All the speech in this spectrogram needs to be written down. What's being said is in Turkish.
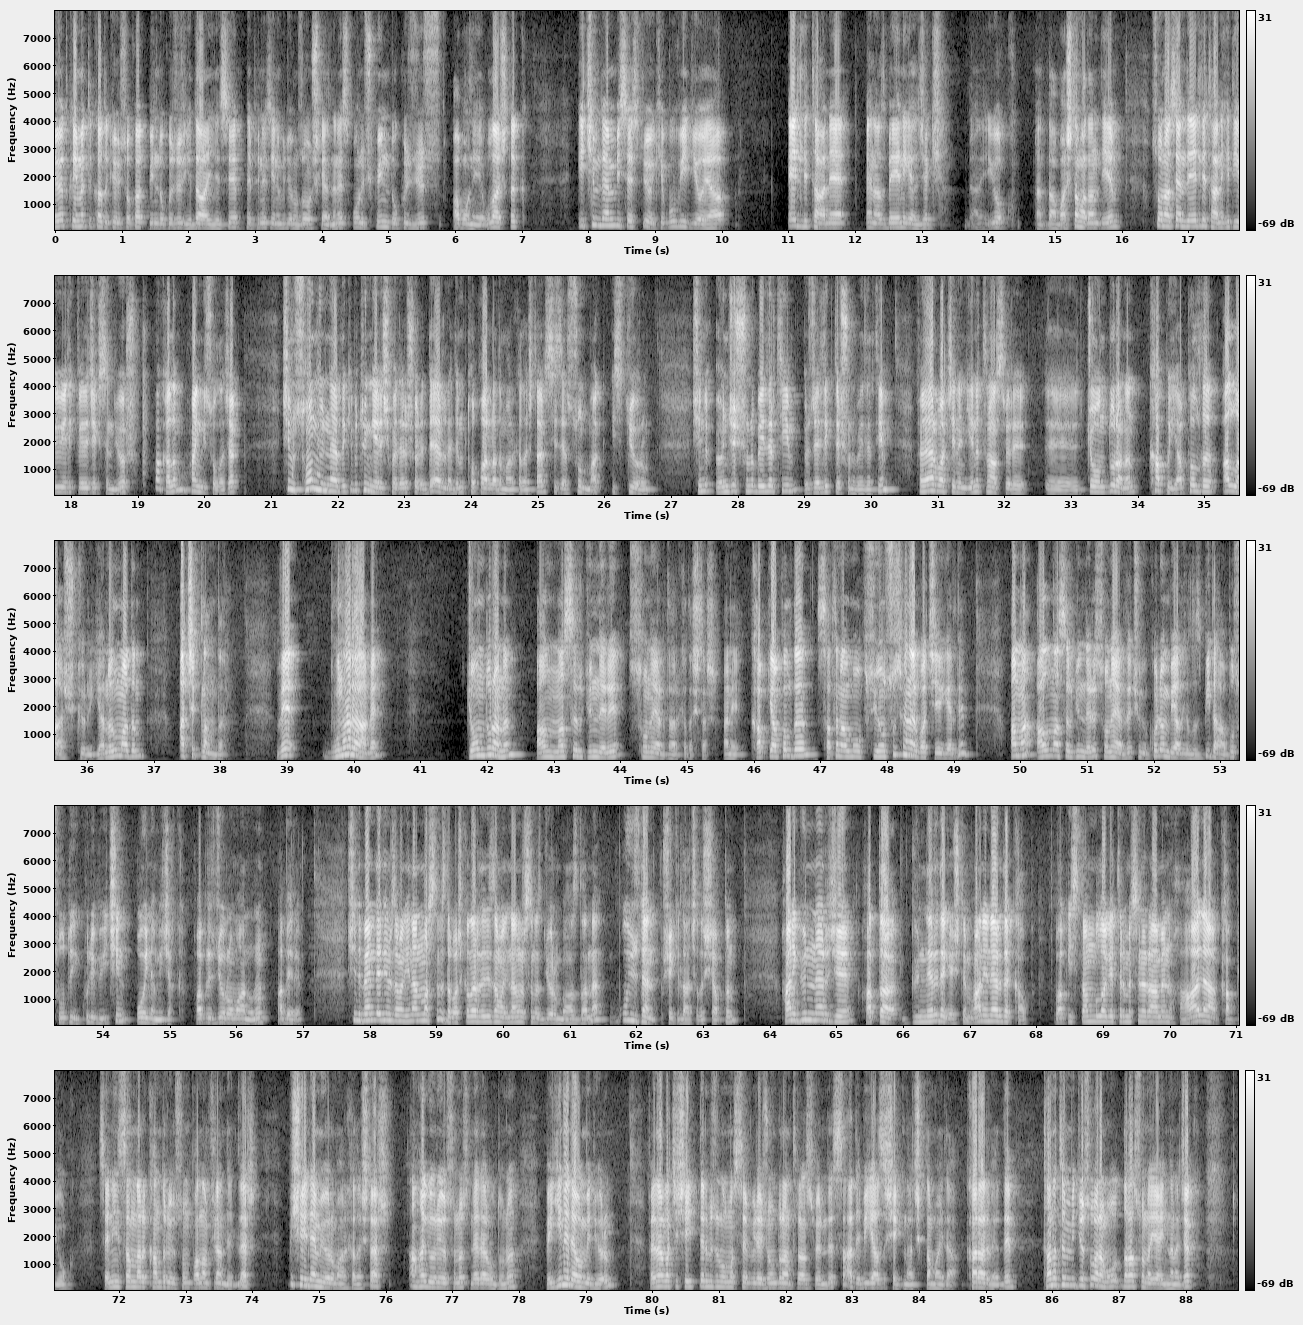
Evet kıymetli Kadıköy Sokak 1907 ailesi hepiniz yeni videomuza hoş geldiniz. 13.900 aboneye ulaştık. İçimden bir ses diyor ki bu videoya 50 tane en az beğeni gelecek. Yani yok ben daha başlamadan diye. Sonra sen de 50 tane hediye üyelik vereceksin diyor. Bakalım hangisi olacak. Şimdi son günlerdeki bütün gelişmeleri şöyle değerledim, toparladım arkadaşlar. Size sunmak istiyorum. Şimdi önce şunu belirteyim. Özellikle şunu belirteyim. Fenerbahçe'nin yeni transferi e, John Duran'ın kapı yapıldı. Allah'a şükür yanılmadım. Açıklandı. Ve buna rağmen John Duran'ın Al Nasır günleri sona erdi arkadaşlar. Hani kap yapıldı. Satın alma opsiyonsuz Fenerbahçe'ye geldi. Ama Al Nasır günleri sona erdi. Çünkü Kolombiyalı Yıldız bir daha bu Suudi kulübü için oynamayacak. Fabrizio Romano'nun haberi. Şimdi ben dediğim zaman inanmazsınız da başkaları dediği zaman inanırsınız diyorum bazılarına. Bu yüzden bu şekilde açılış yaptım. Hani günlerce hatta günleri de geçtim. Hani nerede kap? Bak İstanbul'a getirmesine rağmen hala kap yok. Sen insanları kandırıyorsun falan filan dediler. Bir şey demiyorum arkadaşlar. Aha görüyorsunuz neler olduğunu. Ve yine devam ediyorum. Fenerbahçe şehitlerimizin olması sebebiyle John Duran transferinde sade bir yazı şeklinde açıklamayla karar verdi. Tanıtım videosu var ama o daha sonra yayınlanacak.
